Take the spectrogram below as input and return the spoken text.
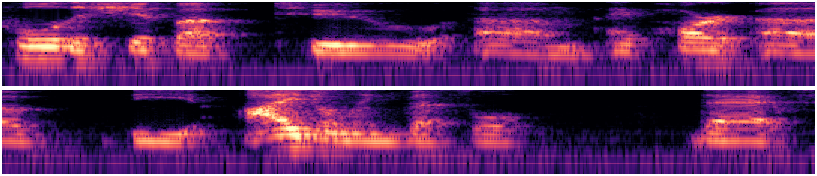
pull the ship up to um, a part of the idling vessel that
